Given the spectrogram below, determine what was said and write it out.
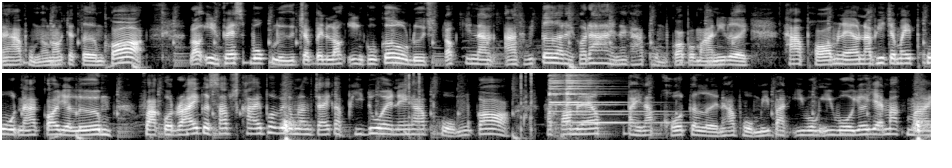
นะครับผมน้องๆจะเติมก็ล็อกอิน Facebook หรือจะเป็นล็อกอิน Google หรือล็อกอินอาทวิตเตอร์อะไรก็ได้นะครับผมก็ประมาณนี้เลย ถ้าพร้อมแล้วนะพี่จะไม่พูดนะ ก็อย่าลืมฝากกดไลค์กด Subscribe เพื่อเป็นกำลังใจกับพี่ด้วยนะครับผมก็ถ้าพร้อมแล้วไปรับโค้ดกันเลยนะครับผมมีบัตรอีวงอีโวเยอะแยะมากมาย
